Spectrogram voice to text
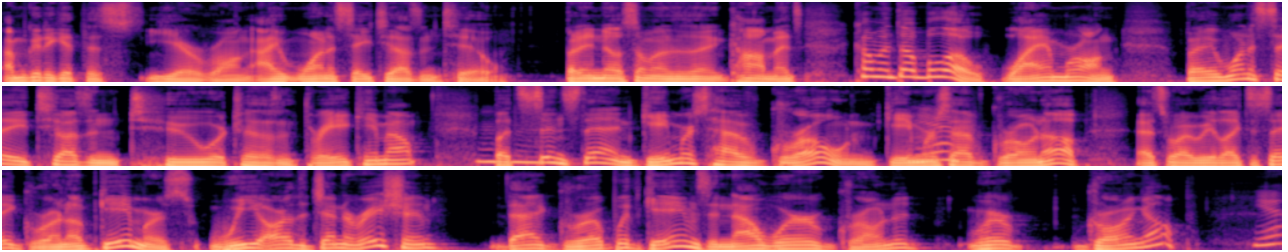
I'm gonna get this year wrong. I want to say 2002, but I know someone in the comments comment down below why I'm wrong. But I want to say 2002 or 2003 it came out. But since then, gamers have grown. Gamers Yeah. have grown up. That's why we like to say grown up gamers. We are the generation that grew up with games, and now we're grown. We're growing up. Yeah.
